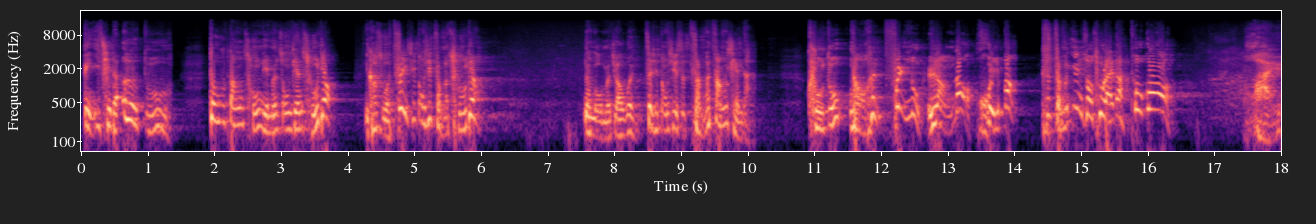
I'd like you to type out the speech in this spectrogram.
并一切的恶毒，都当从你们中间除掉。”你告诉我这些东西怎么除掉？那么我们就要问这些东西是怎么彰显的？苦毒、恼恨、愤怒、嚷闹、毁谤是怎么运作出来的？透过话语。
